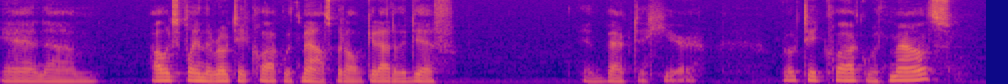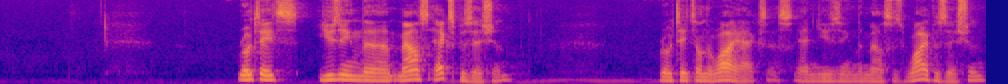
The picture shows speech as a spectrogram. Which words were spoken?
And um, I'll explain the rotate clock with mouse, but I'll get out of the diff and back to here. Rotate clock with mouse. Rotates using the mouse X position rotates on the y-axis and using the mouse's y position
